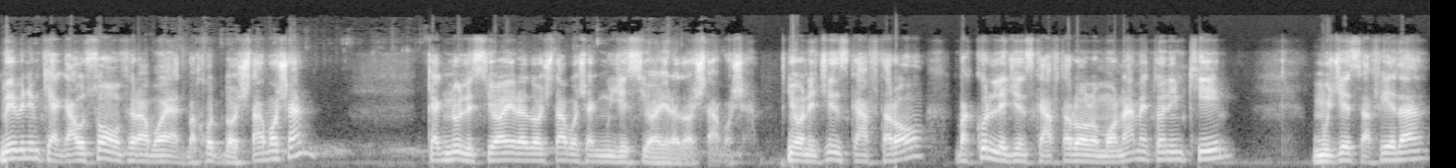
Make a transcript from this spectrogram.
می‌بینیم که اوصاف را باید به خود داشته باشن که نول سیاهی را داشته باشه یک موجه سیاهی را داشته باشه یعنی جنس کفترها با کل جنس کفترها رو ما نمی‌تونیم که موجه سفید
